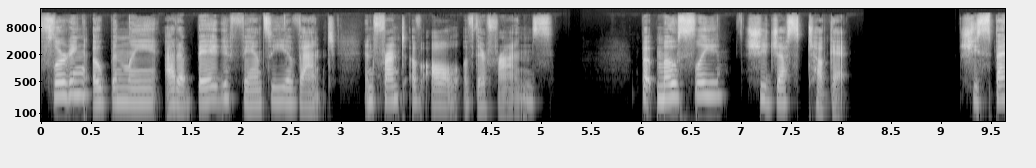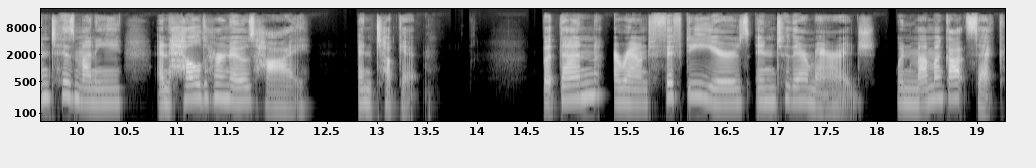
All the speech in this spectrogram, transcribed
flirting openly at a big, fancy event in front of all of their friends. But mostly, she just took it. She spent his money and held her nose high and took it. But then, around 50 years into their marriage, when Mama got sick,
